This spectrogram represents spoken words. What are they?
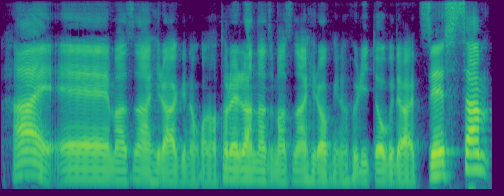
はい、えー、松永弘明のこのトレーランナーズ松永弘明のフリートークでは絶賛、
